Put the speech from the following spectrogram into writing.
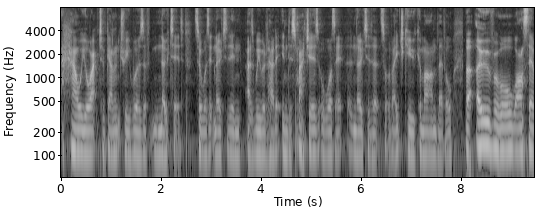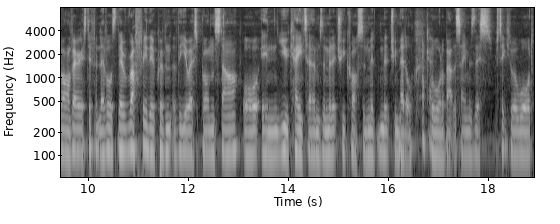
how your act of gallantry was noted. So, was it noted in, as we would have had it, in dispatches, or was it noted at sort of HQ command level? But overall, whilst there are various different levels, they're roughly the equivalent of the US Bronze Star, or in UK terms, the Military Cross and Mid- Military Medal Okay. are all about the same as this particular award.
